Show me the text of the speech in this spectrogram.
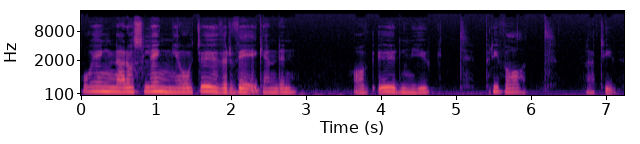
och ägnar oss länge åt överväganden av ödmjukt privat natur.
